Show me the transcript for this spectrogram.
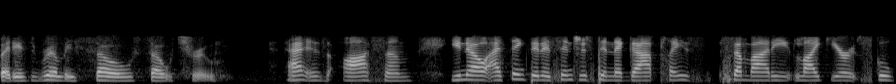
But it's really so so true. That is awesome. You know, I think that it's interesting that God placed somebody like your school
